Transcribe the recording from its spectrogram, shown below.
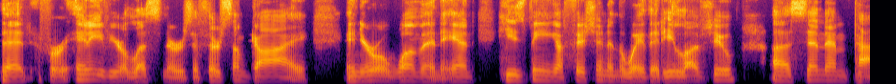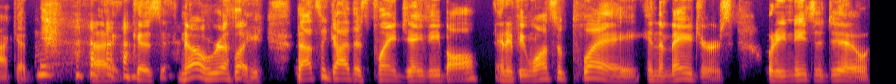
that for any of your listeners, if there's some guy and you're a woman and he's being efficient in the way that he loves you, uh, send them packing. Because no, really, that's a guy that's playing JV ball. And if he wants to play in the majors, what he needs to do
